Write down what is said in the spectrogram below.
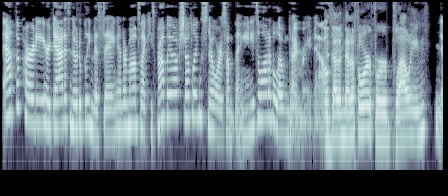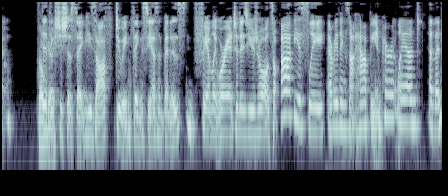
At the party, her dad is notably missing, and her mom's like, he's probably off shoveling snow or something. He needs a lot of alone time right now. Is that a metaphor for plowing? no. I think she's just saying he's off doing things. He hasn't been as family oriented as usual. And so obviously everything's not happy in Parentland. And then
